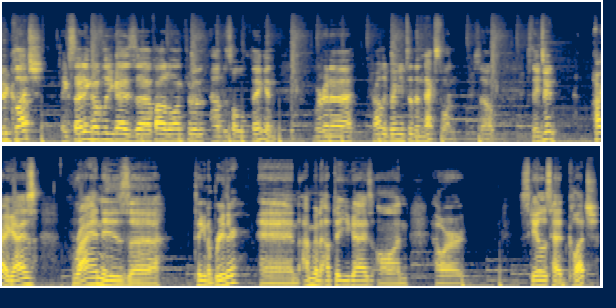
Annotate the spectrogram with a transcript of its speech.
Good clutch. Exciting. Hopefully you guys uh, followed along throughout this whole thing, and we're gonna probably bring you to the next one. So stay tuned. All right, guys. Ryan is uh, taking a breather, and I'm gonna update you guys on our scaleless head clutch.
